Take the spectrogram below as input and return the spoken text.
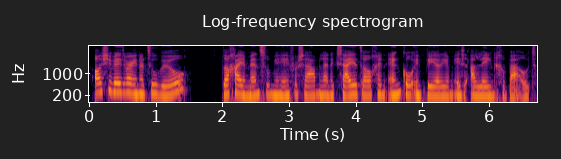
als je weet waar je naartoe wil, dan ga je mensen om je heen verzamelen. En ik zei het al, geen enkel imperium is alleen gebouwd.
